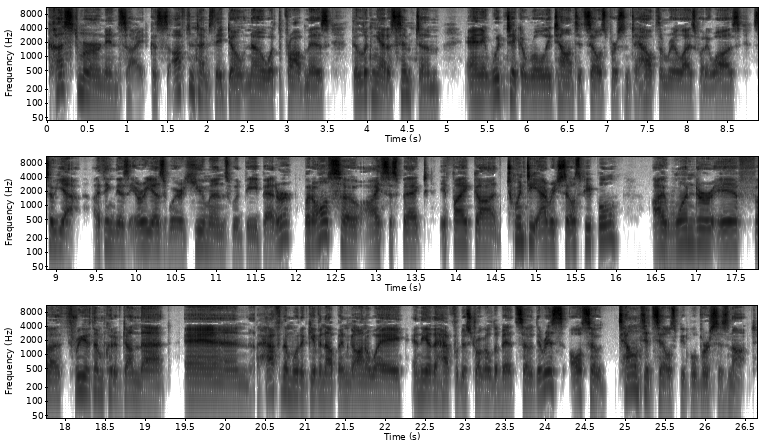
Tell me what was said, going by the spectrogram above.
customer an insight because oftentimes they don't know what the problem is they're looking at a symptom and it would take a really talented salesperson to help them realize what it was so yeah i think there's areas where humans would be better but also i suspect if i got 20 average salespeople i wonder if uh, three of them could have done that and half of them would have given up and gone away, and the other half would have struggled a bit. So there is also talented salespeople versus not.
